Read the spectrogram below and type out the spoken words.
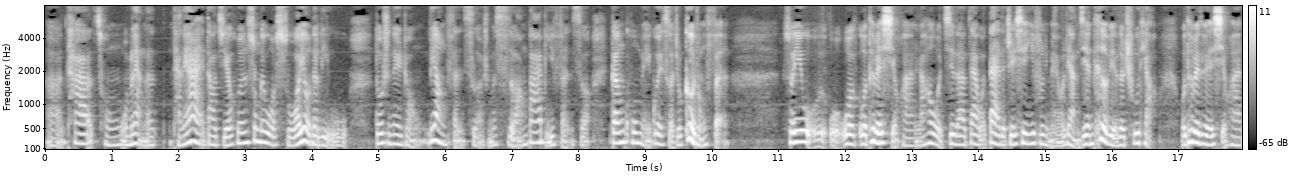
啊，她从我们两个谈恋爱到结婚送给我所有的礼物。都是那种亮粉色，什么死亡芭比粉色、干枯玫瑰色，就各种粉。所以，我我我我特别喜欢。然后我记得，在我带的这些衣服里面有两件特别的出挑，我特别特别喜欢。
